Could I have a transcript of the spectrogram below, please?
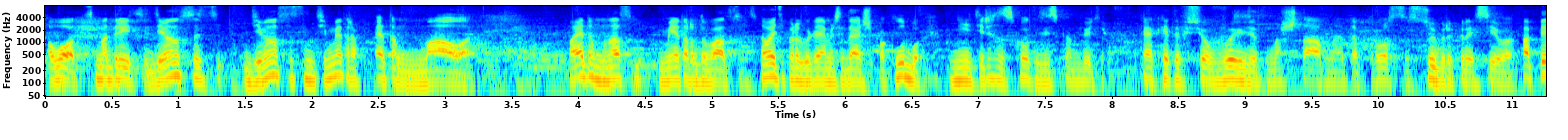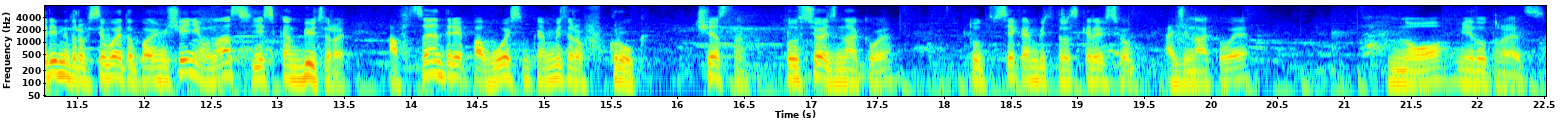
Вот, смотрите, 90, 90 сантиметров это мало. Поэтому у нас метр двадцать. Давайте прогуляемся дальше по клубу. Мне интересно, сколько здесь компьютеров. Как это все выглядит масштабно. Это просто супер красиво. По периметру всего этого помещения у нас есть компьютеры. А в центре по 8 компьютеров в круг. Честно, тут все одинаковое. Тут все компьютеры, скорее всего, одинаковые. Но мне тут нравится.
